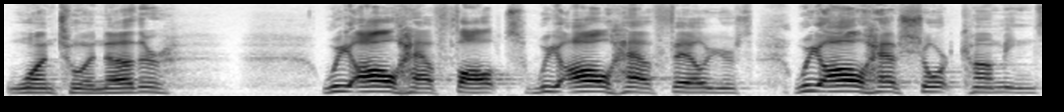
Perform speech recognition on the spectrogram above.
one to another. We all have faults, we all have failures, we all have shortcomings.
